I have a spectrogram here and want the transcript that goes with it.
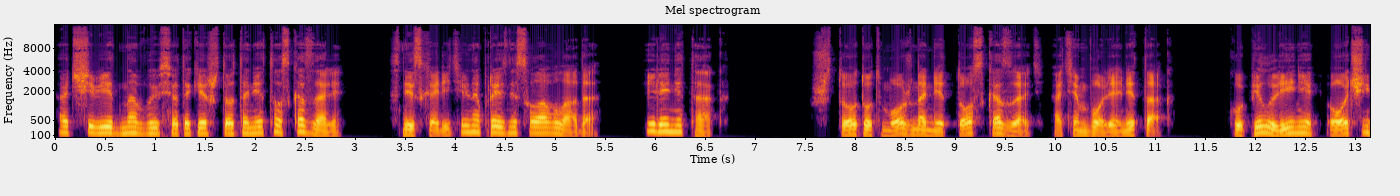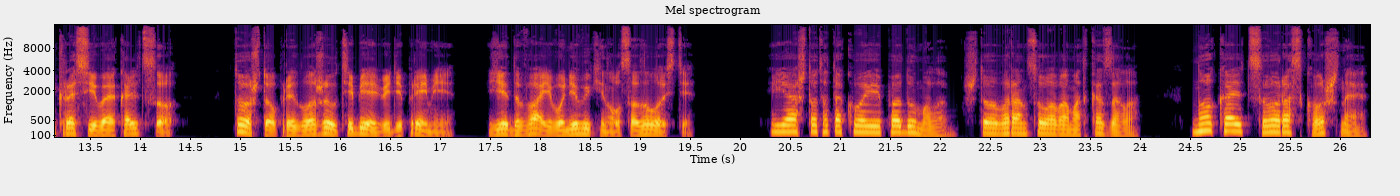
Очевидно, вы все-таки что-то не то сказали. Снисходительно произнесла Влада. Или не так? Что тут можно не то сказать, а тем более не так? Купил Лине очень красивое кольцо. То, что предложил тебе в виде премии. Едва его не выкинул со злости. Я что-то такое и подумала, что Воронцова вам отказала но кольцо роскошное.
